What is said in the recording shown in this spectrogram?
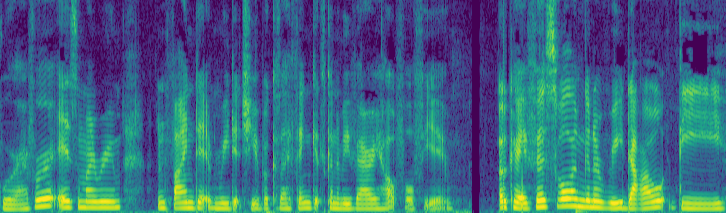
wherever it is in my room and find it and read it to you because I think it's going to be very helpful for you. Okay, first of all, I'm going to read out the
